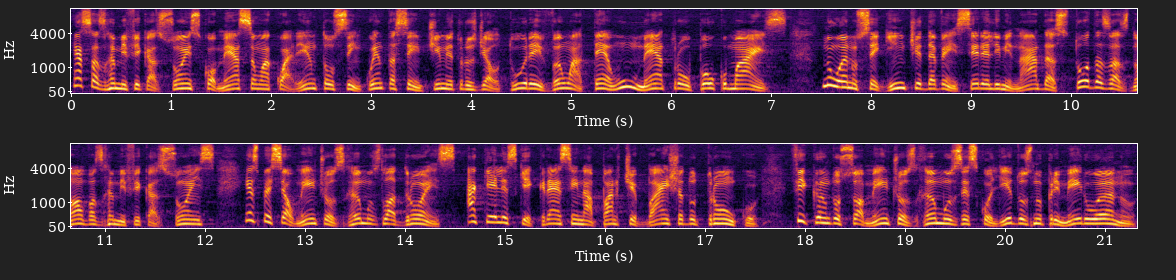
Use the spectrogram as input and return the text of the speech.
Essas ramificações começam a 40 ou 50 centímetros de altura e vão até um metro ou pouco mais. No ano seguinte, devem ser eliminadas todas as novas ramificações, especialmente os ramos ladrões, aqueles que crescem na parte baixa do tronco, ficando somente os ramos escolhidos no primeiro ano.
